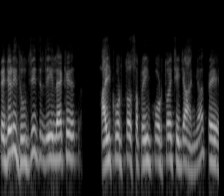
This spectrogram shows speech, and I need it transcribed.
ਤੇ ਜਿਹੜੀ ਦੂਜੀ ਦਲੀਲ ਹੈ ਕਿ ਹਾਈ ਕੋਰਟ ਤੋਂ, ਸੁਪਰੀਮ ਕੋਰਟ ਤੋਂ ਇਹ ਚੀਜ਼ਾਂ ਆਈਆਂ ਤੇ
